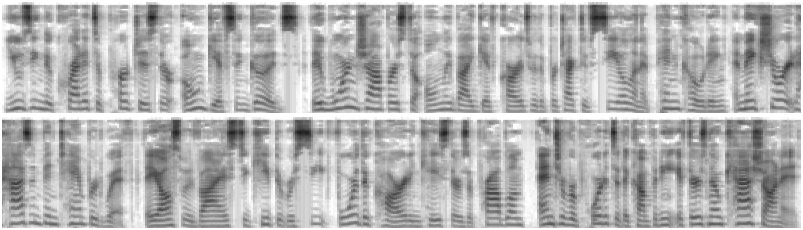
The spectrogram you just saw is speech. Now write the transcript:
using the credit to purchase their own gifts and goods. They warn shoppers to only buy gift cards with a protective seal and a PIN coding and make sure it hasn't been tampered with. They also advise to keep the receipt for the card in case there's a problem and to report it to the company if there's no cash on it.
